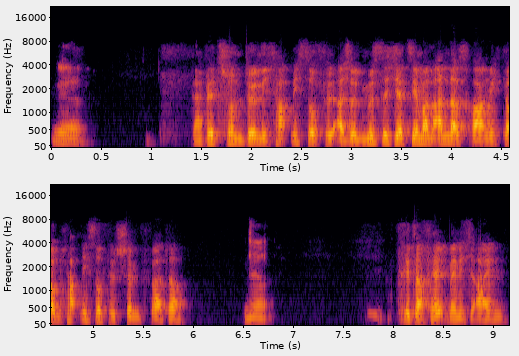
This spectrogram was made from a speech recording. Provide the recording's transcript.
Ja. Da wird schon dünn. Ich habe nicht so viel. Also müsste ich jetzt jemand anders fragen. Ich glaube, ich habe nicht so viel Schimpfwörter. Ja. Dritter fällt mir nicht ein.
